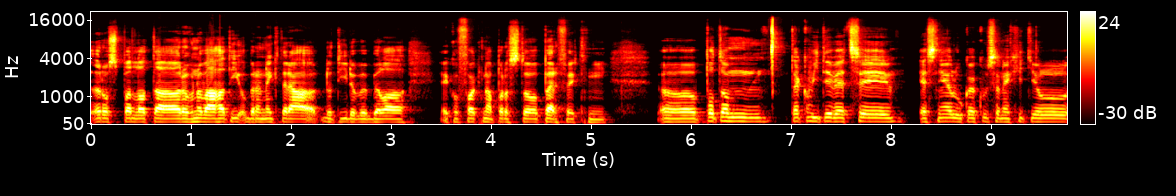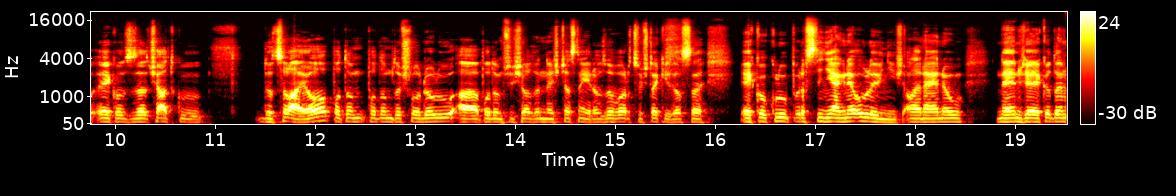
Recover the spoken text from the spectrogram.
rozpadla ta rovnováha té obrany, která do té doby byla jako fakt naprosto perfektní. Uh, potom takový ty věci, jasně Lukaku se nechytil jako z začátku docela jo, potom, potom to šlo dolů a potom přišel ten nešťastný rozhovor, což taky zase jako klub prostě nějak neovlivníš, ale najednou, nejen, že jako ten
